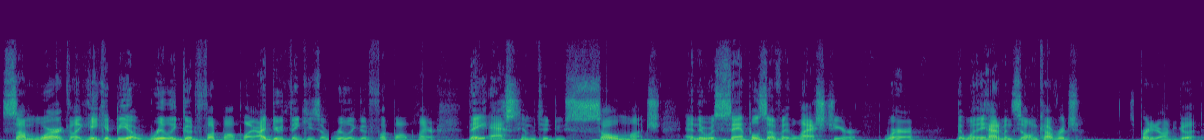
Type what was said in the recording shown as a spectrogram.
some work. Like, he could be a really good football player. I do think he's a really good football player. They asked him to do so much, and there was samples of it last year where that when they had him in zone coverage, it's pretty darn good.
